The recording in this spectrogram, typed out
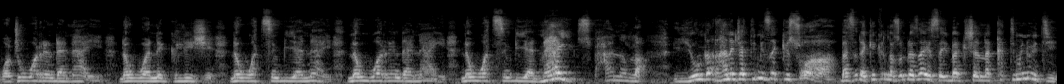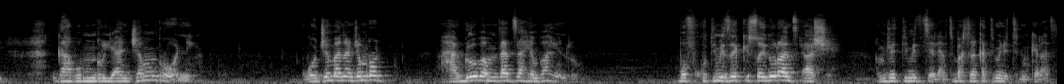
wajo warenda naye na wa neglige na watsimbia naye na warenda naye na watsimbia naye subhanallah. Yonga hana jatimiza kiswa basi dakika ngazonda zaye saibakisha na kati minuti. Ngabo mndu yanja mroni. Ngoje mana nja mroni? Hadoba mdadza hemba hindu bofu kutimiza kiswa ignorance ashe. Amje tibakisha na kati minuti mkirazi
